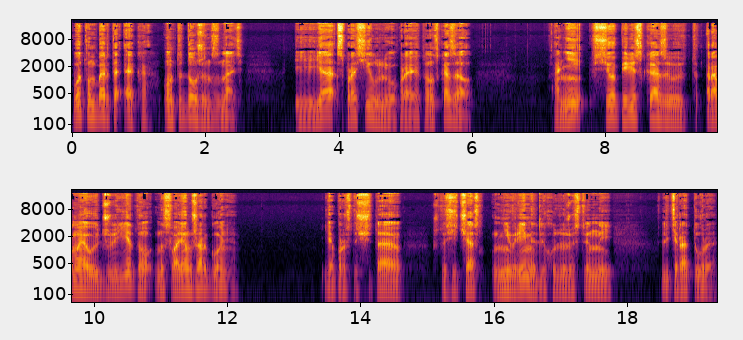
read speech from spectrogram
Вот Умберто Эко, он-то должен знать. И я спросил у него про это. Он сказал, они все пересказывают Ромео и Джульетту на своем жаргоне. Я просто считаю, что сейчас не время для художественной литературы.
